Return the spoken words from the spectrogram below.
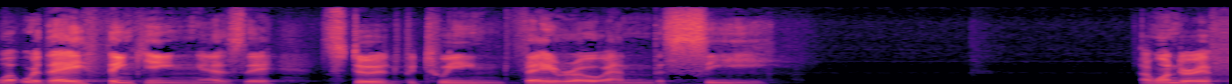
What were they thinking as they stood between Pharaoh and the sea? I wonder if,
